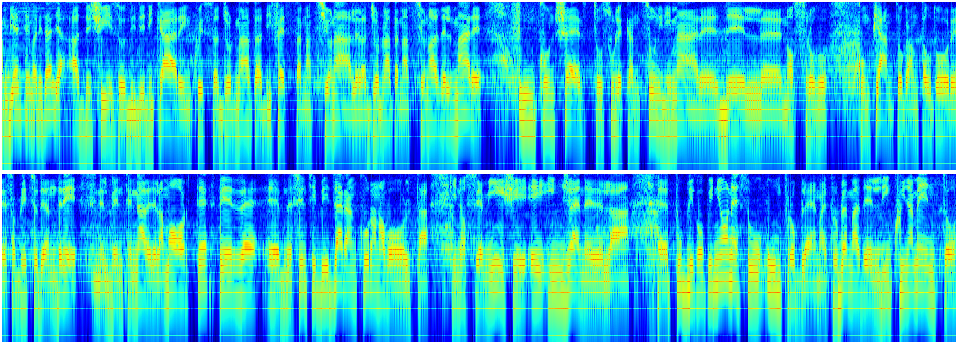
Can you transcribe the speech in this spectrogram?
Ambiente Maritalia ha deciso di dedicare in questa giornata di festa nazionale, la giornata nazionale del mare, un concerto sulle canzoni di mare del nostro compianto cantautore Fabrizio De André nel ventennale della morte per eh, sensibilizzare ancora una volta i nostri amici e in genere la eh, pubblica opinione su un problema, il problema dell'inquinamento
